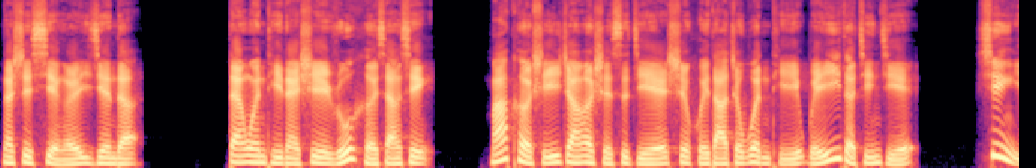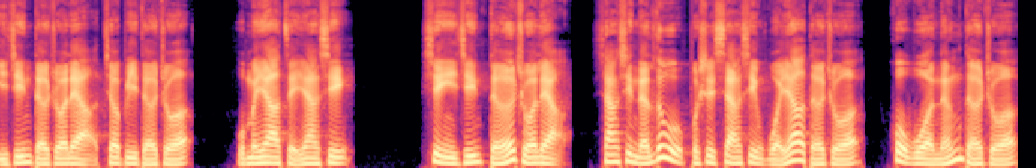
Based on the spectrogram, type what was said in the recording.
那是显而易见的。但问题乃是如何相信。马可十一章二十四节是回答这问题唯一的金节。信已经得着了，就必得着。我们要怎样信？信已经得着了，相信的路不是相信我要得着，或我能得着，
